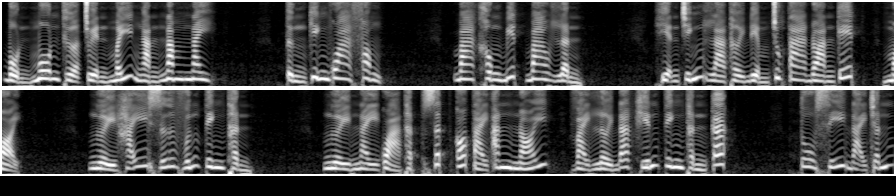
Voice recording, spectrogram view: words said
Bổn môn thừa truyền mấy ngàn năm nay. Từng kinh qua phong. Ba không biết bao lần. Hiện chính là thời điểm chúng ta đoàn kết. Mọi. Người hãy giữ vững tinh thần. Người này quả thật rất có tài ăn nói. Vài lời đã khiến tinh thần các tu sĩ đại chấn.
